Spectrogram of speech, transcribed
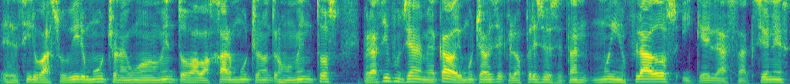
es decir, va a subir mucho en algún momento, va a bajar mucho en otros momentos, pero así funciona el mercado y muchas veces que los precios están muy inflados y que las acciones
